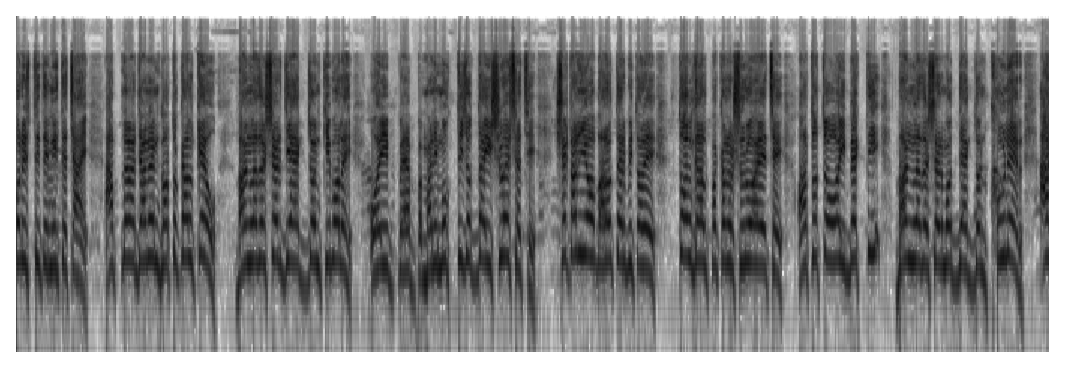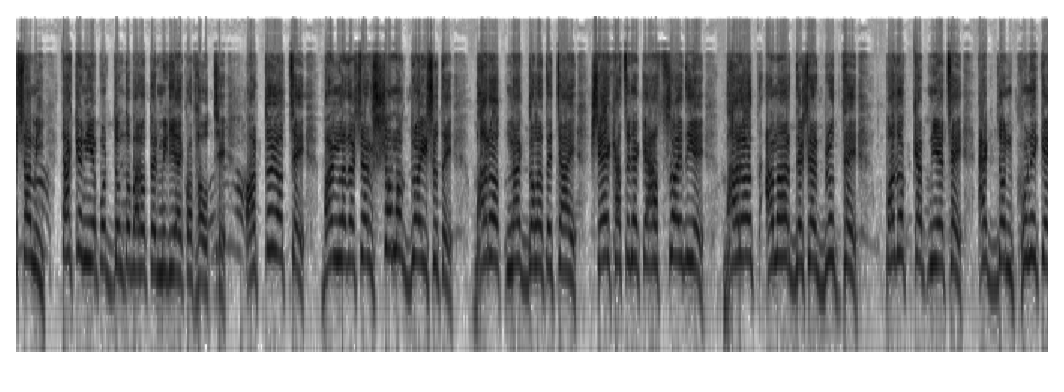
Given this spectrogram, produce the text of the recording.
পরিস্থিতি নিতে চায়। আপনারা জানেন গতকালকেও বাংলাদেশের যে একজন কি বলে, ওই মানে মুক্তিযোদ্ধা ইস্যু এসেছে, সেটা নিয়েও ভারতের ভিতরে তোলগাল পাকানো শুরু হয়েছে। অথচ ওই ব্যক্তি বাংলাদেশের মধ্যে একজন খুনের আসামি। তাকে নিয়ে পর্যন্ত ভারতের মিডিয়ায় কথা হচ্ছে। অর্থই হচ্ছে, বাংলাদেশের সমগ্র ইস্যুতে ভারত নাক গলাতে চায়। শেখ হাসিনাকে আশ্রয় দিয়ে ভারত আমার দেশের বিরুদ্ধে পদক্ষেপ নিয়েছে একজন খুনিকে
